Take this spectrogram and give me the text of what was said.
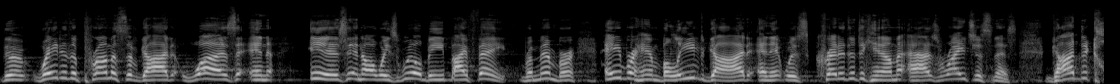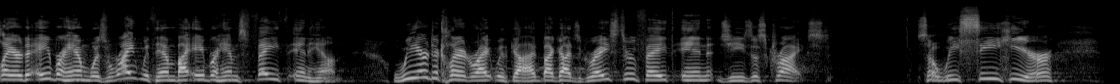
The way to the promise of God was and is and always will be by faith. Remember, Abraham believed God and it was credited to him as righteousness. God declared Abraham was right with him by Abraham's faith in him. We are declared right with God by God's grace through faith in Jesus Christ. So we see here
